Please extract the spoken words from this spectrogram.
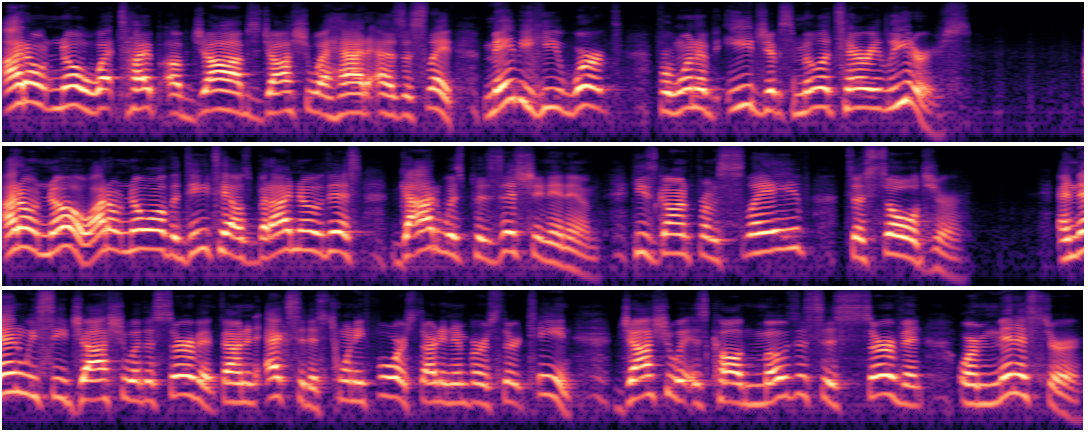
I don't know what type of jobs Joshua had as a slave. Maybe he worked for one of Egypt's military leaders. I don't know. I don't know all the details, but I know this God was positioning him. He's gone from slave to soldier. And then we see Joshua the servant, found in Exodus 24, starting in verse 13. Joshua is called Moses' servant or minister,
